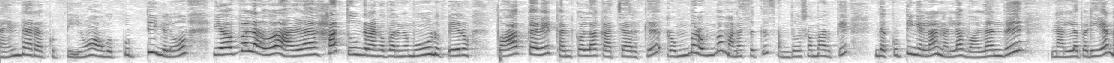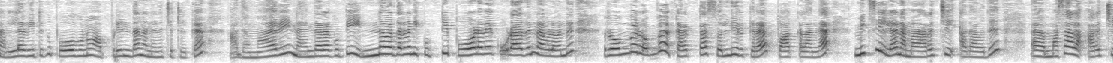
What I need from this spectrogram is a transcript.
நயன்தாரா குட்டியும் அவங்க குட்டிங்களும் எவ்வளவு அழகாக தூங்குறாங்க பாருங்க. மூணு பேரும் பார்க்கவே கண்கொள்ளா காட்சா இருக்கு. ரொம்ப ரொம்ப மனசுக்கு சந்தோஷமா இருக்கு. இந்த குட்டிங்கெல்லாம் நல்லா வளர்ந்து நல்லபடியாக நல்ல வீட்டுக்கு போகணும் அப்படின்னு தான் நான் நினச்சிட்ருக்கேன் இருக்கேன் மாதிரி நயன்தாரா குட்டி இன்னொரு தடவை நீ குட்டி போடவே கூடாதுன்னு அவளை வந்து ரொம்ப ரொம்ப கரெக்டாக சொல்லியிருக்கிற. பார்க்கலாங்க. மிக்சியில் நம்ம அரைச்சி அதாவது மசாலா அரைச்சி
